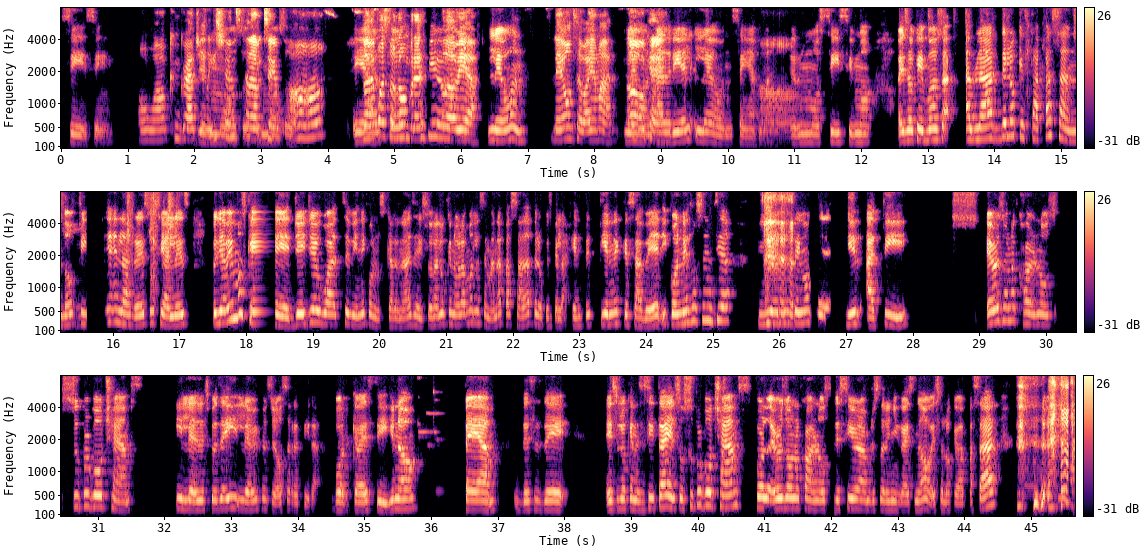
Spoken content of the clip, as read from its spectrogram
Sí, sí. Oh, wow, congratulations to them too. Aww. Yeah, no le he puesto so nombre todavía. León. León se va a llamar. Oh, León, Adriel León se llama. Ah. Hermosísimo. Es ok, vamos a hablar de lo que está pasando en las redes sociales. Pues ya vimos que JJ Watt se viene con los Cardenales de Arizona, algo que no hablamos la semana pasada, pero pues que la gente tiene que saber. Y con eso, Cynthia, yo te tengo que decir a ti, Arizona Cardinals, Super Bowl champs, y después de ahí Larry Fitzgerald se retira, porque va a decir, you know, bam, this is it. es lo que necesita él. So Super Bowl champs for the Arizona Cardinals this year. I'm just letting you guys know. Eso es lo que va a pasar.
